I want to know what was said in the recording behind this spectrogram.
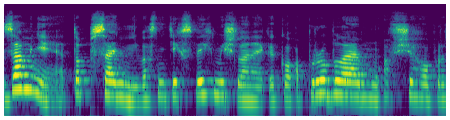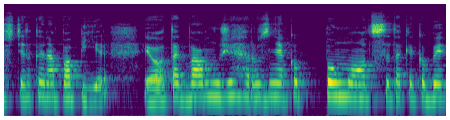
za mě to psaní vlastně těch svých myšlenek jako a problémů a všeho prostě takhle na papír, jo, tak vám může hrozně jako pomoct se tak jakoby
